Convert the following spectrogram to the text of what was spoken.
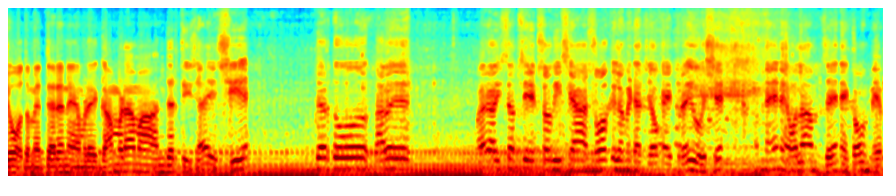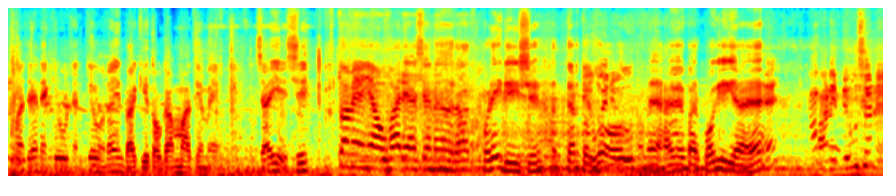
જો તમે અત્યારે ને હમણાં ગામડામાં અંદરથી જાય છીએ. અત્યારે તો હવે મારા હિસાબથી એકસો વીસ આ સો કિલોમીટર જેવું કંઈક રહ્યું હશે. અમને એને ઓલામ જઈને કહું મેપમાં જઈને કેવું છે ને કેવું નહીં. બાકી તો ગામમાંથી અમે જઈએ છીએ. તો અમે અહીંયા ઊભા રહ્યા છે અને રાત પડી ગઈ છે. અત્યારે તો જો અમે હાઈવે પર પહોંચી ગયા હે. પાણી પીવું છે ને?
